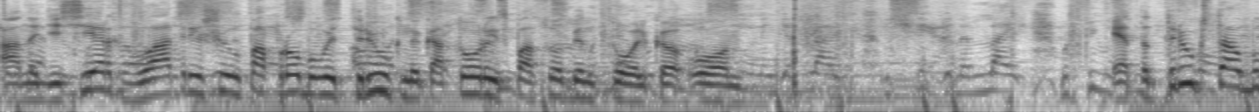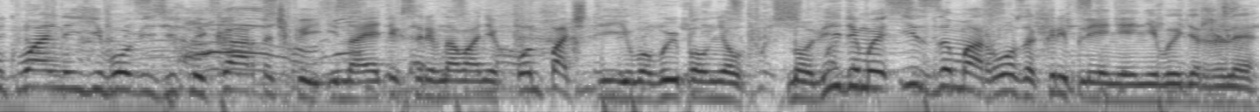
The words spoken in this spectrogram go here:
А на десерт Влад решил попробовать трюк, на который способен только он. Этот трюк стал буквально его визитной карточкой, и на этих соревнованиях он почти его выполнил. Но, видимо, из-за мороза крепления не выдержали.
